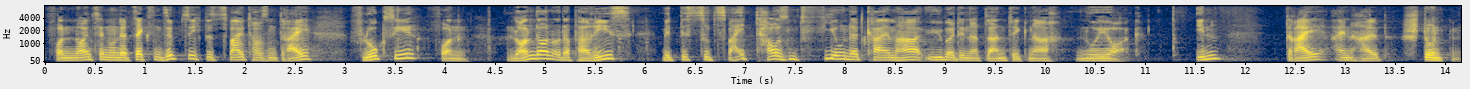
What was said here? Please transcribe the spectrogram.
Von 1976 bis 2003 flog sie von London oder Paris mit bis zu 2400 km/h über den Atlantik nach New York. In dreieinhalb Stunden.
